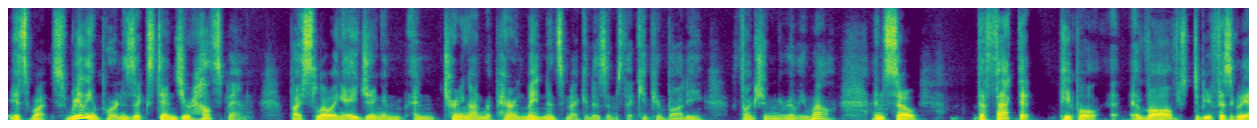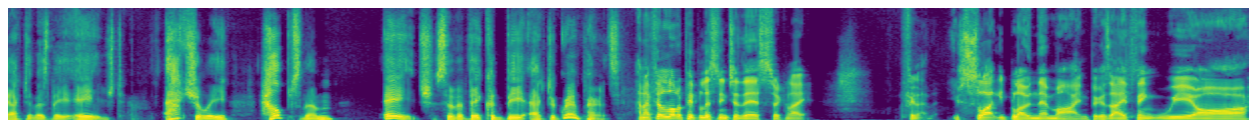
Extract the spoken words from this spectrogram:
It's what's really important is it extends your health span by slowing aging and, and turning on repair and maintenance mechanisms that keep your body functioning really well. And so the fact that people evolved to be physically active as they aged actually helped them age so that they could be active grandparents. And I feel a lot of people listening to this are like, feel like you've slightly blown their mind because I think we are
